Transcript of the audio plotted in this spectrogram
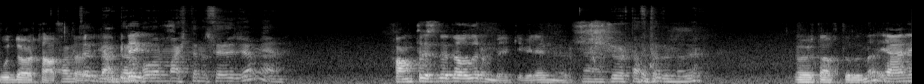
bu 4 hafta. Tabii tabii ben Yani bir de maçlarını seyredeceğim yani. fantezide de alırım belki bilemiyorum. Yani 4 haftalığında da. 4 haftalığını. Yani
